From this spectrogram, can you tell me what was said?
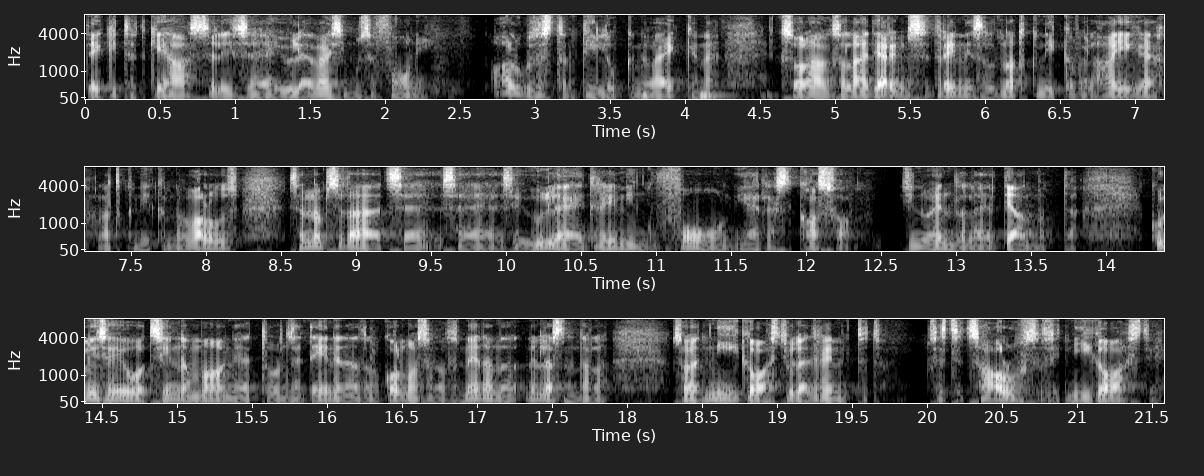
tekitad kehas sellise üleväsimuse fooni. alguses ta on tillukene, väikene, eks ole, aga sa lähed järgmisse trenni, sa oled natukene ikka veel haige, natukene ikka veel valus. see tähendab seda, et see, see, see ületreeningu foon järjest kasvab sinu endale teadmata. kuni sa jõuad sinnamaani, et on see teine nädal, kolmas nädal, neljas, neljas nädal, sa oled nii kõvasti üle treenitud, sest et sa alustasid nii kõvasti,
